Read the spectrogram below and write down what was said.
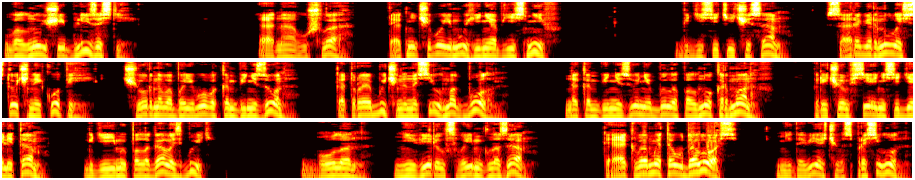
волнующей близости. Она ушла, так ничего ему и не объяснив. К десяти часам Сара вернулась с точной копией черного боевого комбинезона, который обычно носил Макболан. На комбинезоне было полно карманов, причем все они сидели там, где им и полагалось быть. Болан не верил своим глазам. «Как вам это удалось?» — недоверчиво спросил он.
